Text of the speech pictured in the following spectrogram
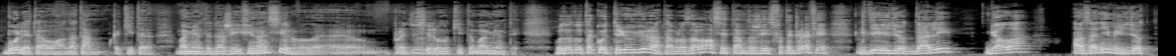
Более того, она там какие-то моменты даже и финансировала, э, продюсировала какие-то моменты. Вот это такой триумвират образовался, и там даже есть фотография, где идет Дали, Гала, а за ними идет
